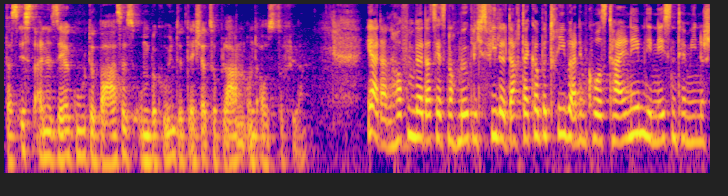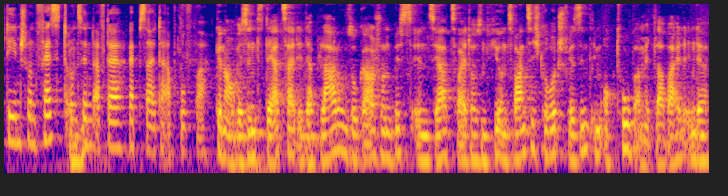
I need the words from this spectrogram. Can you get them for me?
das ist eine sehr gute Basis, um begrünte Dächer zu planen und auszuführen. Ja, dann hoffen wir, dass jetzt noch möglichst viele Dachdeckerbetriebe an dem Kurs teilnehmen. Die nächsten Termine stehen schon fest und mhm. sind auf der Webseite abrufbar. Genau, wir sind derzeit in der Planung sogar schon bis ins Jahr 2024 gerutscht. Wir sind im Oktober mittlerweile in der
